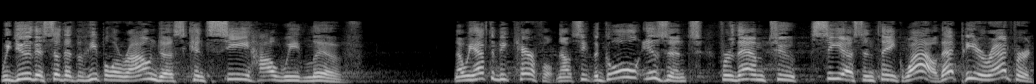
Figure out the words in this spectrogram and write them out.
We do this so that the people around us can see how we live. Now we have to be careful. Now see, the goal isn't for them to see us and think, wow, that Peter Radford,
